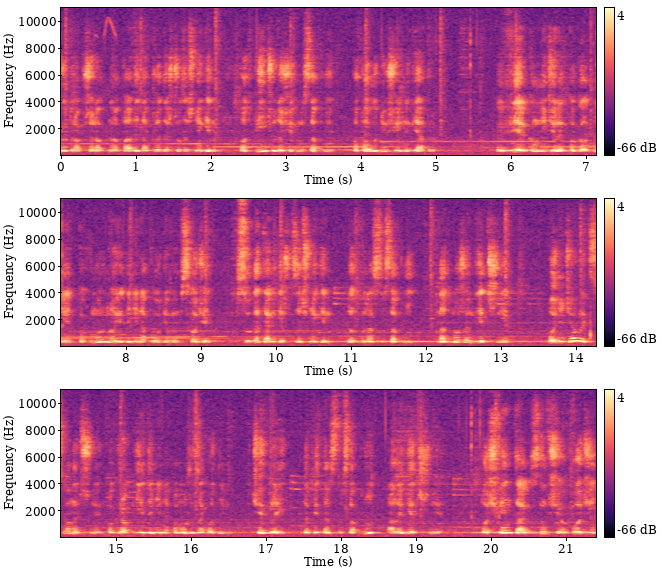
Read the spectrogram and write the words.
Jutro przelotne opady, także deszczu ze śniegiem od 5 do 7 stopni. Po południu silny wiatr. W Wielką Niedzielę pogodnie, pochmurno jedynie na południowym wschodzie. W Sudetach deszcz ze śniegiem do 12 stopni. Nad morzem wietrznie. Poniedziałek słoneczny, okropi jedynie na Pomorzu Zachodnim. Cieplej do 15 stopni, ale wietrznie. Po świętach znów się ochłodzi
